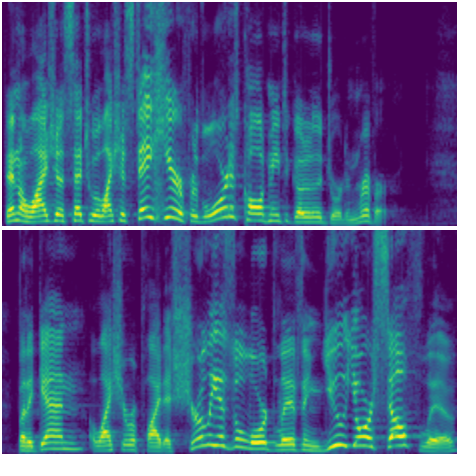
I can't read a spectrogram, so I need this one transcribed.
Then Elijah said to Elisha, Stay here, for the Lord has called me to go to the Jordan River. But again, Elisha replied, As surely as the Lord lives and you yourself live,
